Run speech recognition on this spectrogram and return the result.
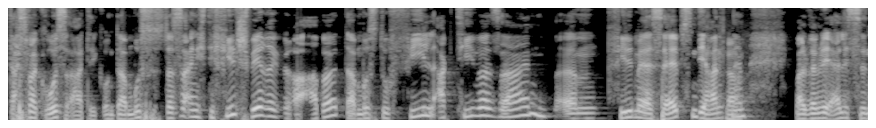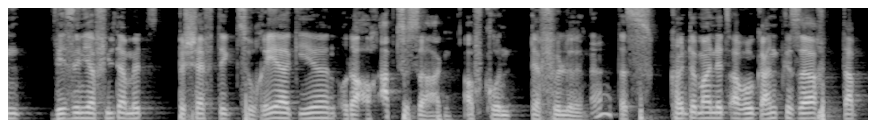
das war großartig. Und da musstest, das ist eigentlich die viel schwierigere Arbeit. Da musst du viel aktiver sein, ähm, viel mehr selbst in die Hand Klar. nehmen. Weil wenn wir ehrlich sind, wir sind ja viel damit beschäftigt zu reagieren oder auch abzusagen aufgrund der Fülle. Ne? Das könnte man jetzt arrogant gesagt, da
